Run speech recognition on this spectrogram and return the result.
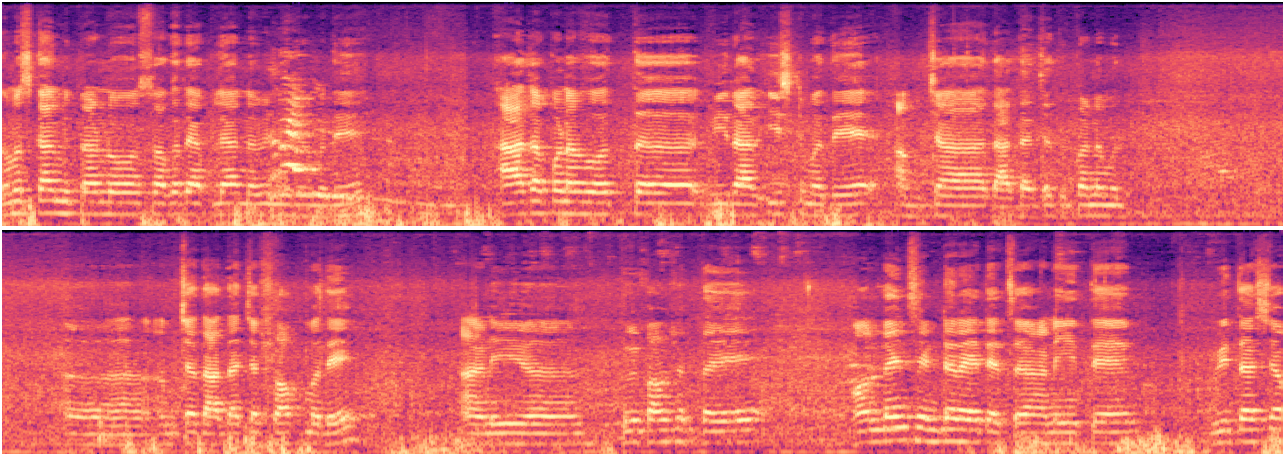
नमस्कार मित्रांनो स्वागत आहे आपल्या नवीन व्हिडिओमध्ये. आज आपण आहोत विरार ईस्टमध्ये आमच्या दादाच्या दुकानामध्ये. आमच्या दादाच्या शॉपमध्ये आणि तुम्ही पाहू शकता हे ऑनलाईन सेंटर आहे त्याचं आणि ते विविध अशा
